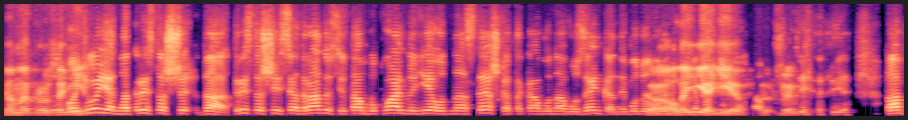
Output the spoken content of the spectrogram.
саме про Зеніт. Воює на 300, ши- да, 360 градусів. Там буквально є одна стежка, така вона вузенька. Не буду Так, говорити. але є, просто є. там. Вже. Там,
